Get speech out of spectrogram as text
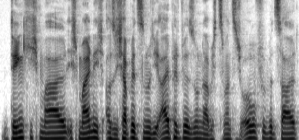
denke ich mal. Ich meine, ich, also ich habe jetzt nur die iPad-Version, da habe ich 20 Euro für bezahlt.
